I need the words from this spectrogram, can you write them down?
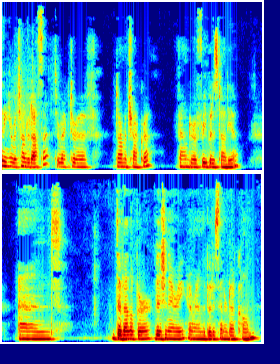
sitting here with Candradasa, director of Dharmachakra, founder of Free Buddhist Audio, and developer, visionary around the BuddhaCenter.com.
